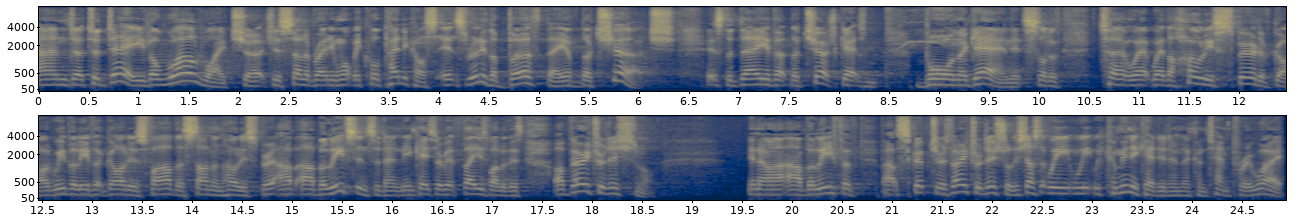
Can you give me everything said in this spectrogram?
And uh, today, the worldwide church is celebrating what we call Pentecost. It's really the birthday of the church. It's the day that the church gets born again. It's sort of where, where, the Holy Spirit of God, we believe that God is Father, Son, and Holy Spirit. Our, our beliefs, incidentally, in case you're a bit fazed by all of this, are very traditional. You know, our, belief of, about Scripture is very traditional. It's just that we, we, we communicate it in a contemporary way.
